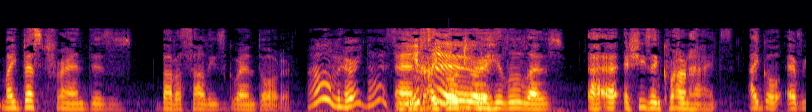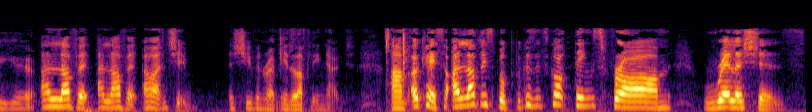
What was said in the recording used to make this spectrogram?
My best friend is Baba Sali's granddaughter, Oh, very nice. and I go to her hilulas. Uh, uh, she's in Crown Heights. I go every year. I love it. I love it. Oh, and she, she even wrote me a lovely note. Um, okay, so I love this book because it's got things from relishes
